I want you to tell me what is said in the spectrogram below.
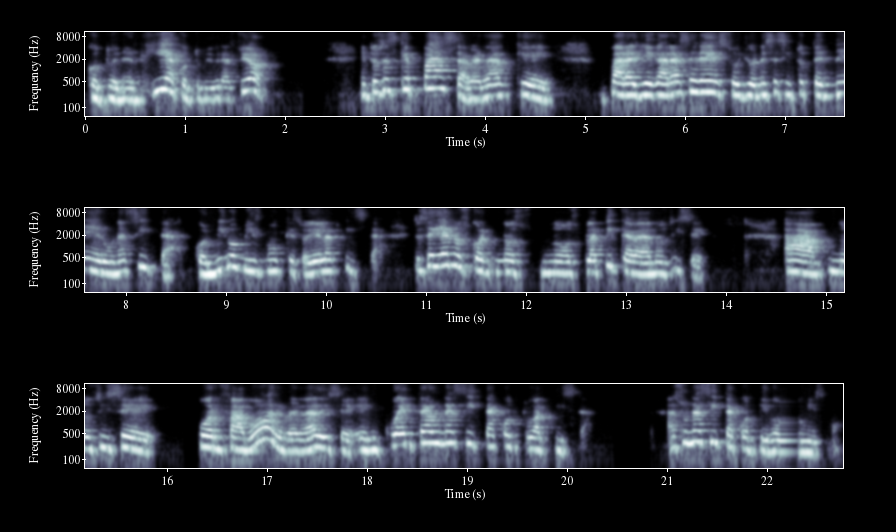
con tu energía, con tu vibración. Entonces, ¿qué pasa, verdad? Que para llegar a hacer eso, yo necesito tener una cita conmigo mismo, que soy el artista. Entonces, ella nos, nos, nos platica, ¿verdad? Nos dice, ah, nos dice, por favor, ¿verdad? Dice, encuentra una cita con tu artista. Haz una cita contigo mismo.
